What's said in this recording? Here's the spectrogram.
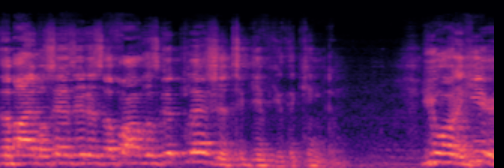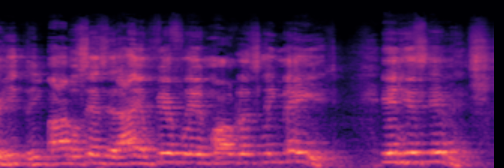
The Bible says it is the Father's good pleasure to give you the kingdom. You ought to hear, he, the Bible says that I am fearfully and marvelously made in his image.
